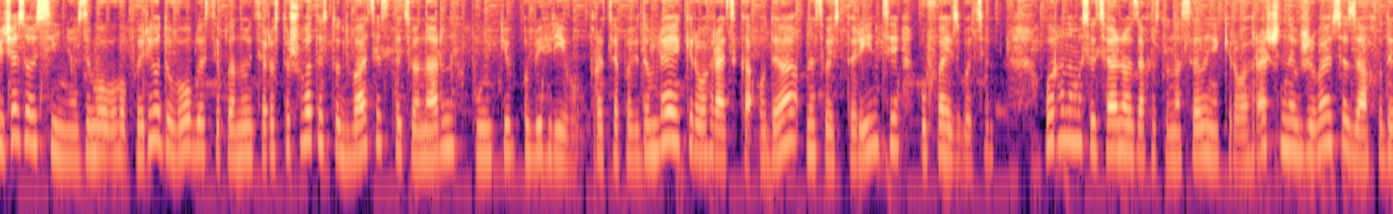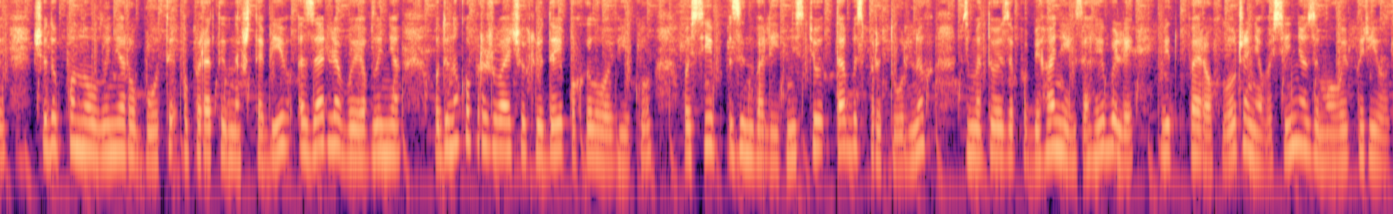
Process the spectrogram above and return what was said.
Під час осінньо-зимового періоду в області планується розташувати 120 стаціонарних пунктів обігріву. Про це повідомляє Кіровоградська ОДА на своїй сторінці у Фейсбуці. Органами соціального захисту населення Кіровоградщини вживаються заходи щодо поновлення роботи оперативних штабів задля виявлення одиноко проживаючих людей похилого віку, осіб з інвалідністю та безпритульних з метою запобігання їх загибелі від переохолодження в осінньо-зимовий період.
